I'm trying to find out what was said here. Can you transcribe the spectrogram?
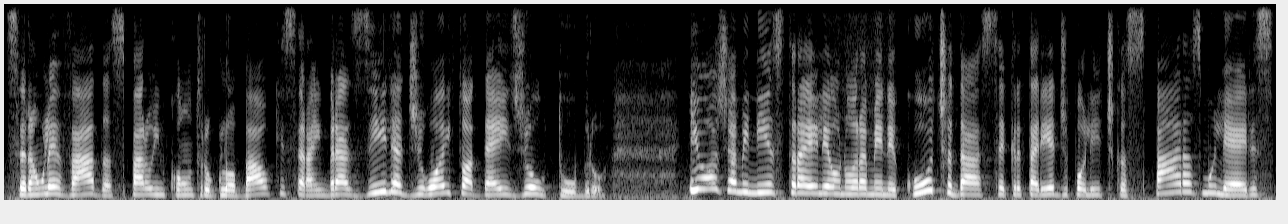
serão levadas para o encontro global que será em Brasília de 8 a 10 de outubro. E hoje a ministra Eleonora Menecute, da Secretaria de Políticas para as Mulheres,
